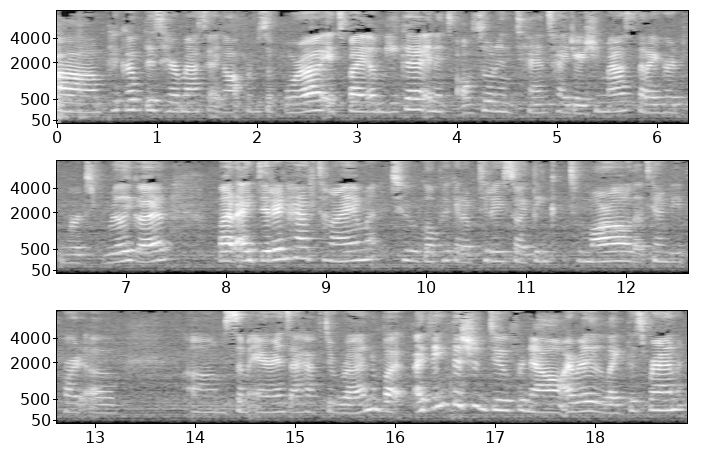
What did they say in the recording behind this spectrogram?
um, pick up this hair mask I got from Sephora. It's by Amika and it's also an intense hydration mask that I heard works really good. But I didn't have time to go pick it up today, so I think tomorrow that's going to be part of um, some errands I have to run. But I think this should do for now. I really like this brand.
